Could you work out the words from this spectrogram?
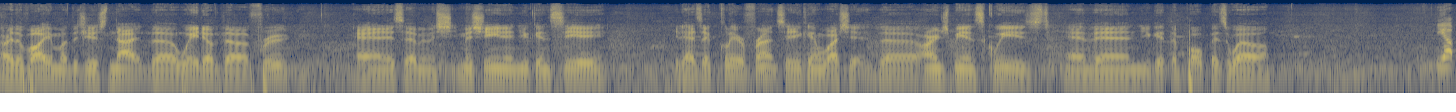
or the volume of the juice, not the weight of the fruit. And it's a mach- machine, and you can see it has a clear front, so you can watch it, the orange being squeezed, and then you get the pulp as well. Yep,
